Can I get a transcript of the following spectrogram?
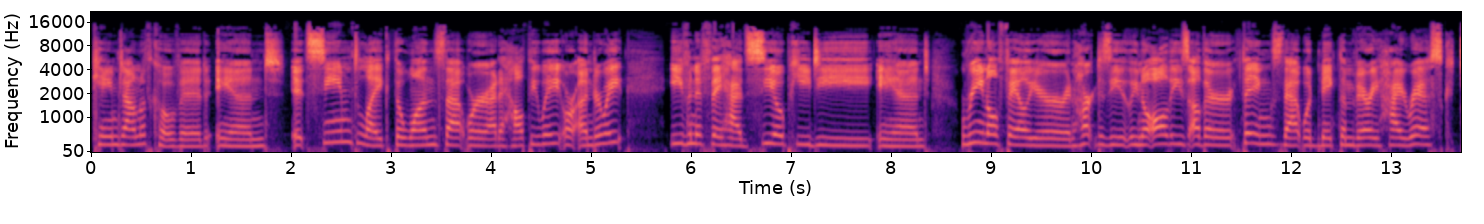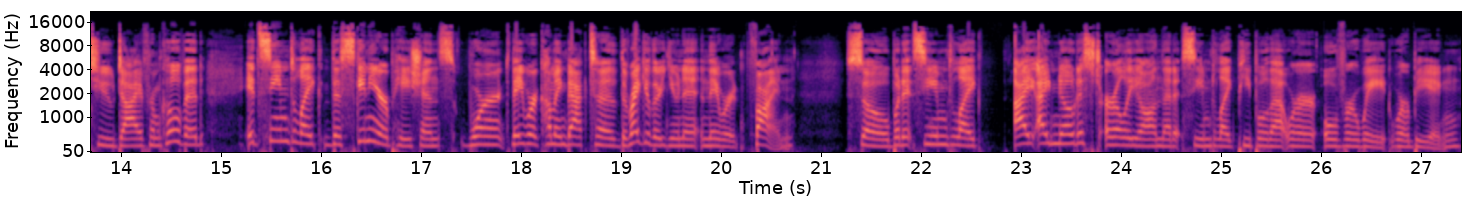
came down with COVID, and it seemed like the ones that were at a healthy weight or underweight even if they had COPD and renal failure and heart disease, you know, all these other things that would make them very high risk to die from COVID, it seemed like the skinnier patients weren't, they were coming back to the regular unit and they were fine. So, but it seemed like, I, I noticed early on that it seemed like people that were overweight were being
